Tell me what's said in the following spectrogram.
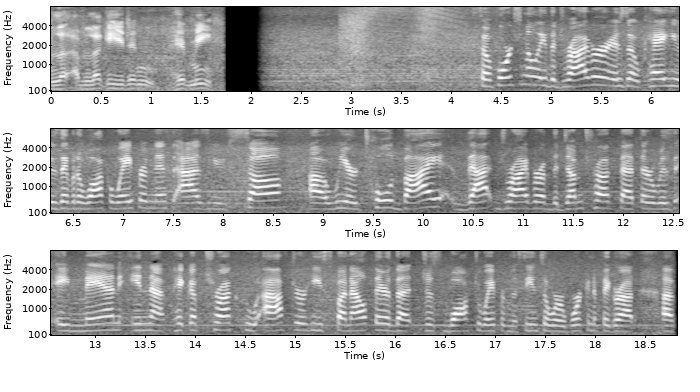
I'm lucky he didn't hit me. So fortunately, the driver is okay. He was able to walk away from this as you saw. Uh, we are told by that driver of the dump truck that there was a man in that pickup truck who, after he spun out there, that just walked away from the scene. So we're working to figure out uh,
